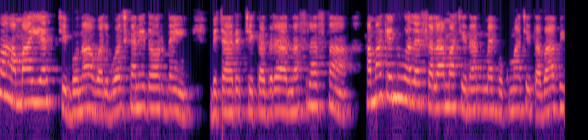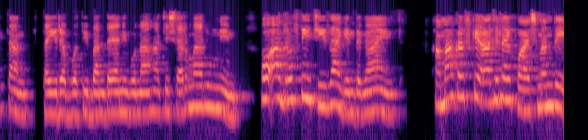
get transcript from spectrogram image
ما ہمائی چی بنا والگوچ کنی دور دیں۔ بیچارے چی قدرہ نسل ہستا ہما کے نو علیہ السلام چی رنگ میں حکمہ چی تباہ بیتن۔ تئی ربوتی بندیانی گناہا چی شر معلومین۔ او آدرستی چیزاں گندگائیں۔ ہما کس کے آجل خواہش مندیں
